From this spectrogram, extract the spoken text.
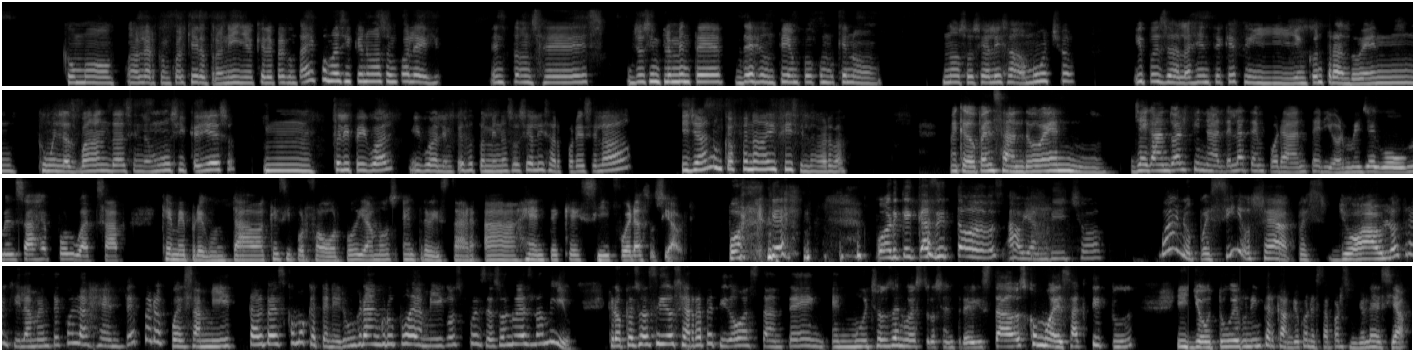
como hablar con cualquier otro niño que le pregunta, ¿cómo así que no vas a un colegio? Entonces yo simplemente dejé un tiempo como que no, no socializaba mucho y pues ya la gente que fui encontrando en como en las bandas, en la música y eso. Mm, Felipe igual, igual empezó también a socializar por ese lado y ya nunca fue nada difícil, la verdad. Me quedo pensando en, llegando al final de la temporada anterior, me llegó un mensaje por WhatsApp que me preguntaba que si por favor podíamos entrevistar a gente que sí fuera sociable. Porque, porque casi todos habían dicho bueno, pues sí, o sea, pues yo hablo tranquilamente con la gente, pero pues a mí tal vez como que tener un gran grupo de amigos, pues eso no es lo mío. Creo que eso ha sido, se ha repetido bastante en, en muchos de nuestros entrevistados como esa actitud. Y yo tuve un intercambio con esta persona, yo le decía,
